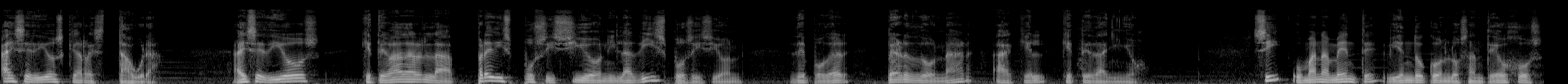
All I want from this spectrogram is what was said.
a ese Dios que restaura, a ese Dios que te va a dar la predisposición y la disposición de poder perdonar a aquel que te dañó. Sí, humanamente, viendo con los anteojos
